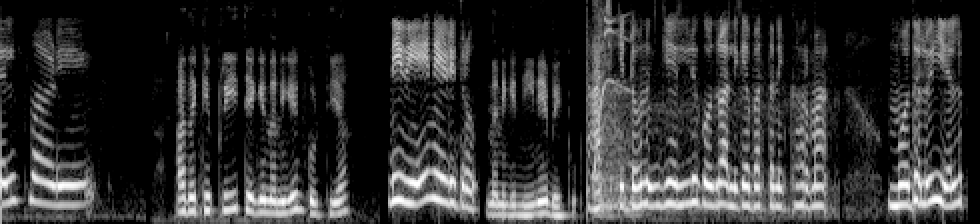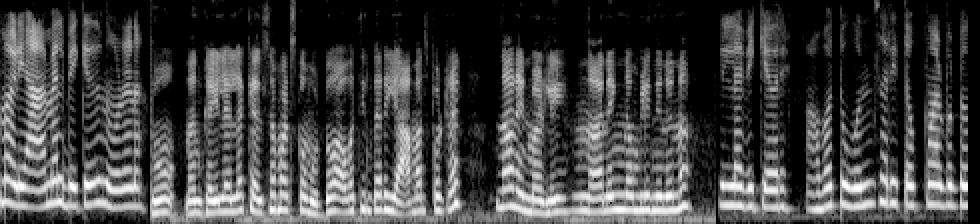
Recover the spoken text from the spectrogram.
ಹೆಲ್ಪ್ ಮಾಡಿ. ಅದಕ್ಕೆ ಪ್ರೀತಿಯಾಗಿ ನನಗೇನು ಕೊಡ್ತೀಯಾ? ನೀವೇನು ಹೇಳಿದ್ರು? ನನಗೆ ನೀನೇ ಬೇಕು. ನಾಚಿಕಿಟ್ಟವನು ಎಲ್ಲಿಗೆ ಹೋದ್ರು ಅಲ್ಲಿಗೆ ಬರ್ತಾನೆ ಕರ್ಮ. ಮೊದಲು ಹೆಲ್ಪ್ ಮಾಡಿ ಆಮೇಲೆ ಬೇಕಿದ್ರೆ ನೋಡೋಣ. ನೋ ನನ್ನ ಕೈಲೆಲ್ಲ ಕೆಲಸ ಮಾಡಿಸ್ಕೊಂಬಿಟ್ಟು ಅವತ್ತಿನ ಥರ ಯಾಮಾರಿಸ್ಬಿಟ್ರೆ ನಾನೇನು ಮಾಡಲಿ? ನಾನು ಹೆಂಗೆ ನಂಬ್ಲಿ ನಿನ್ನ ಇಲ್ಲ ವಿಕಿ ಅವರೇ ಅವತ್ತು ಒಂದ್ಸರಿ ತಪ್ಪು ಮಾಡ್ಬಿಟ್ಟು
